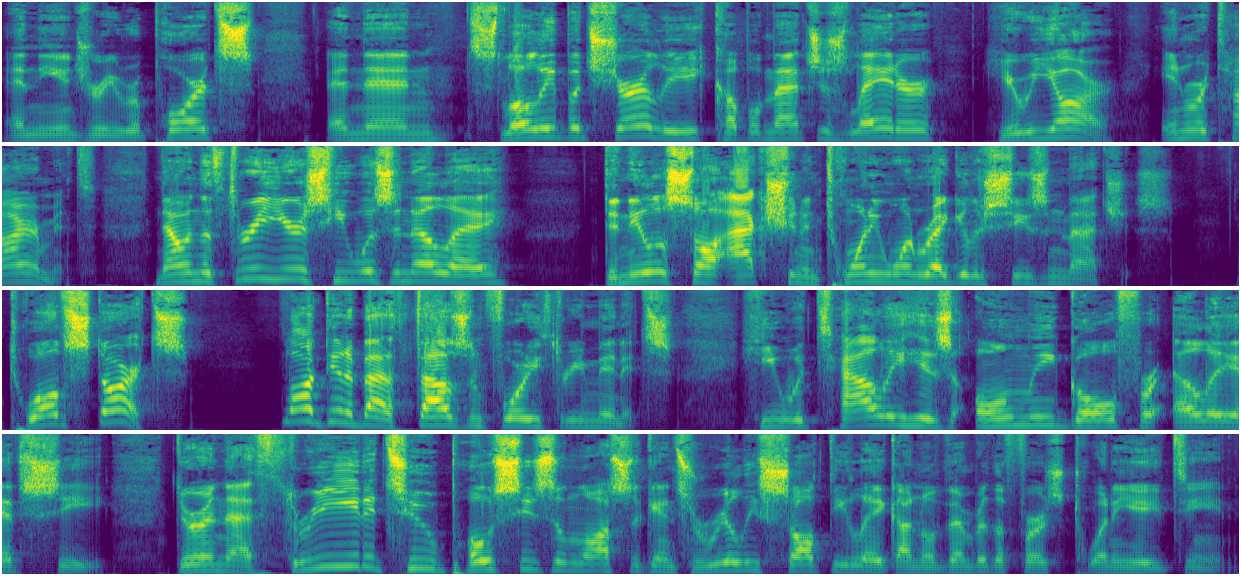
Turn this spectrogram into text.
and the injury reports. And then slowly but surely, a couple matches later, here we are in retirement. Now, in the three years he was in LA, Danilo saw action in 21 regular season matches, 12 starts, logged in about 1,043 minutes. He would tally his only goal for LAFC during that 3 to 2 postseason loss against really salty Lake on November the 1st, 2018.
